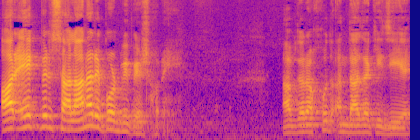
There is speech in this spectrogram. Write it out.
اور ایک پھر سالانہ رپورٹ بھی پیش ہو رہی ہے۔ اب ذرا خود اندازہ کیجیے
